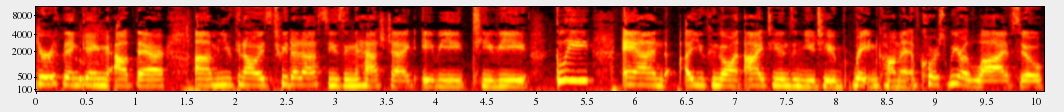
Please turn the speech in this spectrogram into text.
you're thinking out there. Um, you can always tweet at us using the hashtag ABTVGlee, and uh, you can go on iTunes and YouTube, rate and comment. Of course, we are live, so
